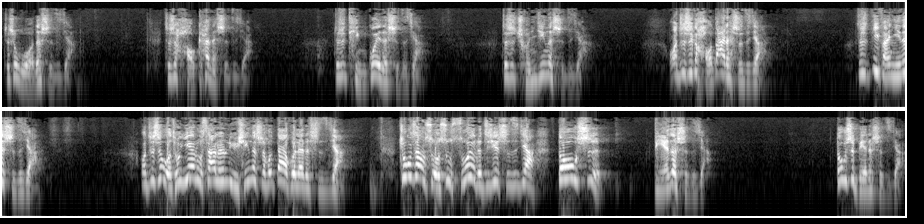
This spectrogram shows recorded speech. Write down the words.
这是我的十字架，这是好看的十字架，这是挺贵的十字架，这是纯金的十字架。哇，这是个好大的十字架，这是蒂凡尼的十字架。哦，这是我从耶路撒冷旅行的时候带回来的十字架。综上所述，所有的这些十字架都是别的十字架，都是别的十字架。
